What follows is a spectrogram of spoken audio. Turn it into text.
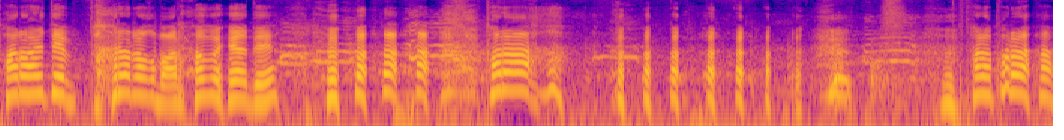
파라 할 때 파라라고 말하고 해야 돼. 파라. 파라 파라.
